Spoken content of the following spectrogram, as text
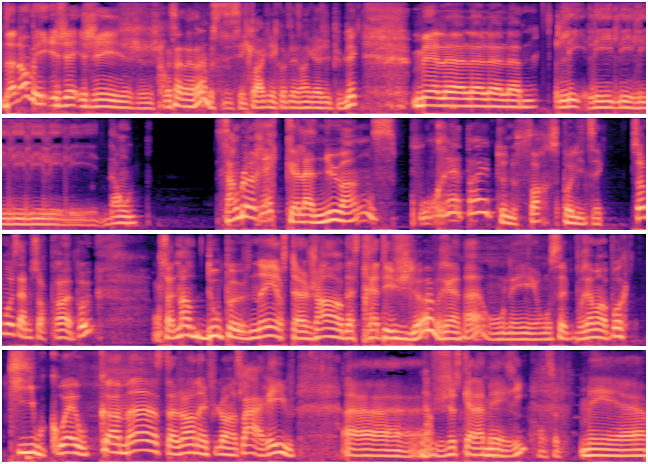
Non, non, mais j'ai, j'ai, je trouve ça intéressant parce que c'est clair qu'il écoute les engagés publics. Mais le, le, le, le- les, les, les, les, les, les, les- les- donc, semblerait que la nuance pourrait être une force politique. Ça, moi, ça me surprend un peu. On se demande d'où peut venir ce genre de stratégie-là, vraiment. On est, on sait vraiment pas qui ou quoi ou comment ce genre d'influence-là arrive euh, jusqu'à la mairie. On sait pas. Mais euh,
